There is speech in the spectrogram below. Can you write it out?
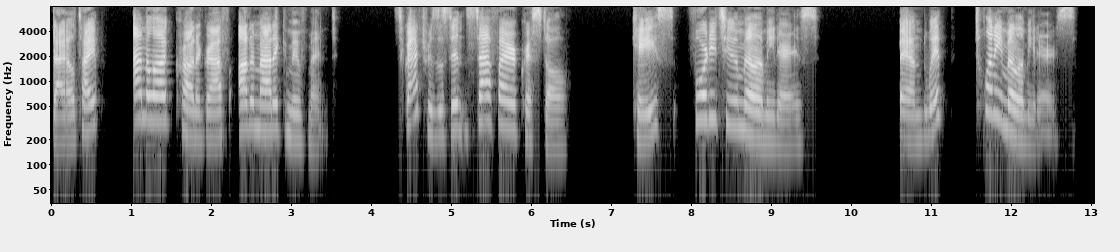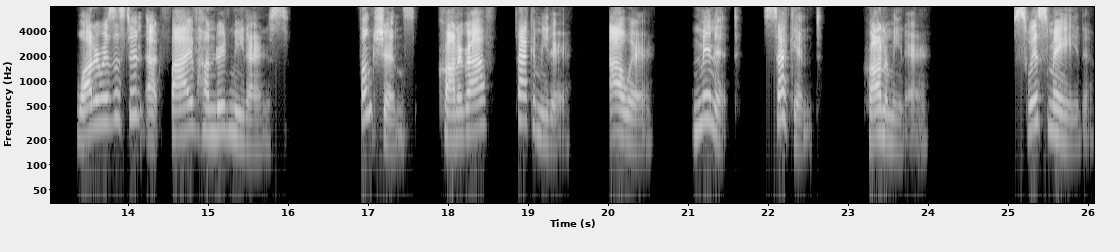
Dial type analog chronograph automatic movement. Scratch resistant sapphire crystal. Case 42 millimeters. Bandwidth 20 millimeters. Water resistant at 500 meters. Functions chronograph, tachometer, hour, minute, second, chronometer. Swiss made.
